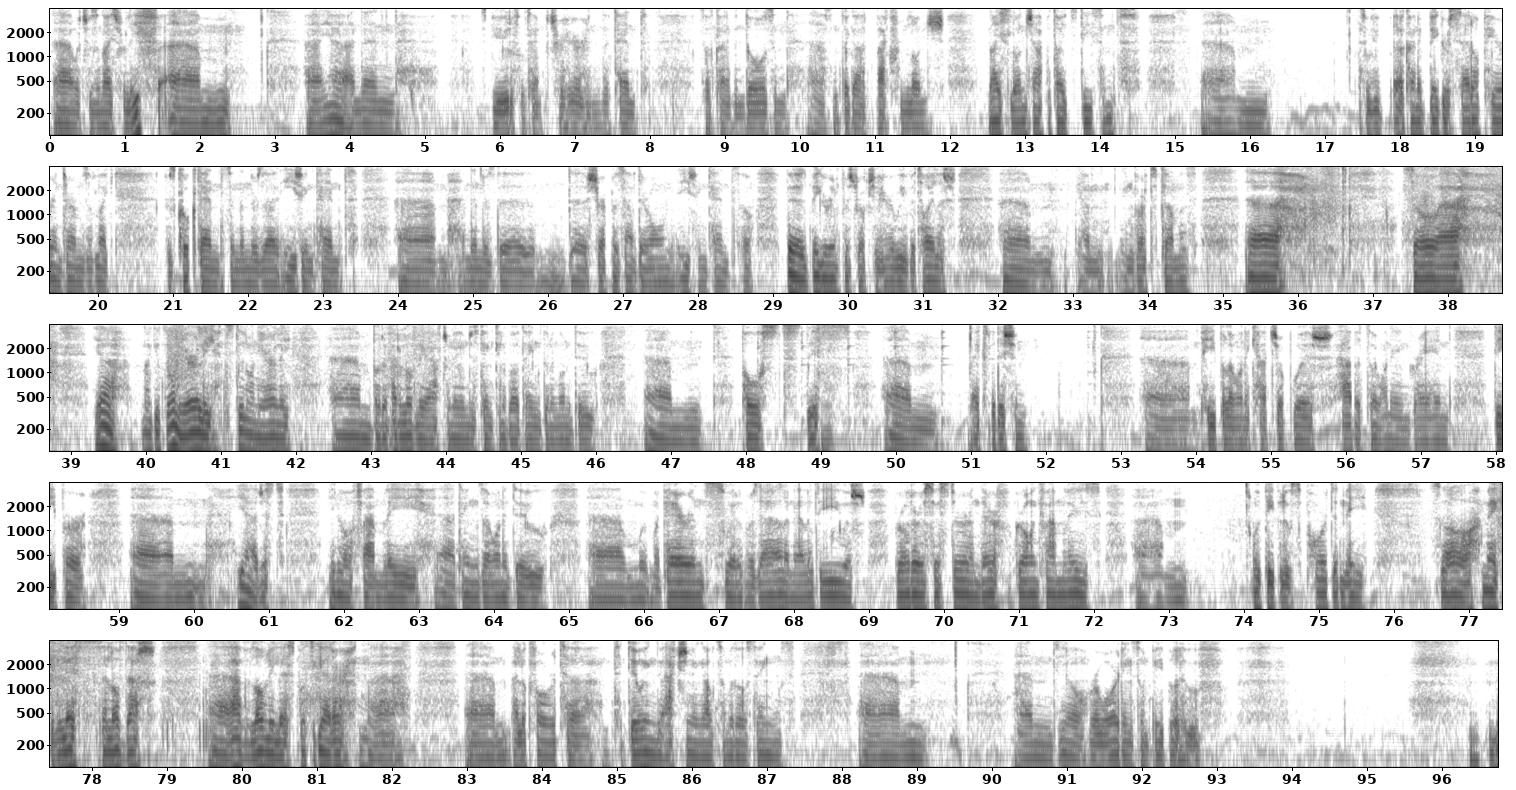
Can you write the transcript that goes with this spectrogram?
uh, which was a nice relief. Um, uh, yeah, and then it's beautiful temperature here in the tent. So I've kind of been dozing uh, since I got back from lunch. Nice lunch, appetite's decent. Um, so we've a kind of bigger setup here in terms of like there's cook tents and then there's an eating tent. Um, and then there's the the Sherpas have their own eating tent, so bit bigger infrastructure here. We have a toilet, um, um inverted commas. Uh, so uh, yeah, like it's only early. It's still only early, um, but I've had a lovely afternoon just thinking about things that I'm going to do um, post this um, expedition. Um, people I want to catch up with, habits I want to ingrain deeper. Um, yeah, just you know, family uh, things I want to do um, with my parents, with Roselle and Elodie, with brother, sister, and their growing families, um, with people who supported me. So making lists, I love that. Uh, I have a lovely list put together. Uh, um, I look forward to to doing, the actioning out some of those things, um, and you know, rewarding some people who've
